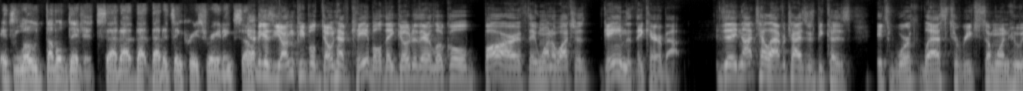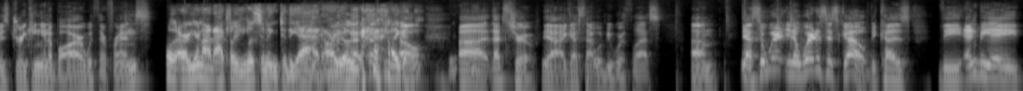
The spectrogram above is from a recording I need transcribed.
it's low double digits that uh, that that it's increased ratings. So yeah, because young people don't have cable, they go to their local bar if they want to watch a game that they care about. Do they not tell advertisers because it's worth less to reach someone who is drinking in a bar with their friends? Well, or you're not actually listening to the ad, are you? like, no, uh, that's true. Yeah, I guess that would be worth less. Um, yeah. So where you know where does this go? Because the NBA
